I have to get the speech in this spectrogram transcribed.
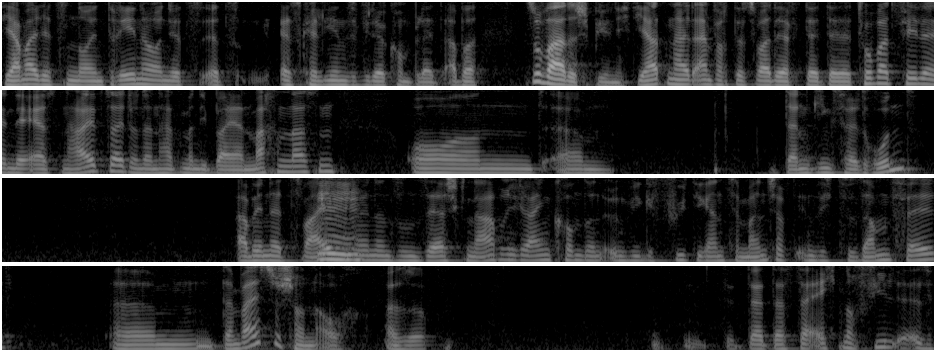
die haben halt jetzt einen neuen Trainer und jetzt, jetzt eskalieren sie wieder komplett. Aber so war das Spiel nicht. Die hatten halt einfach, das war der, der, der Torwartfehler in der ersten Halbzeit und dann hat man die Bayern machen lassen. Und ähm, dann ging es halt rund. Aber in der zweiten, mhm. wenn dann so ein Serge Gnabry reinkommt und irgendwie gefühlt die ganze Mannschaft in sich zusammenfällt, ähm, dann weißt du schon auch, also da, dass da echt noch viel. Also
